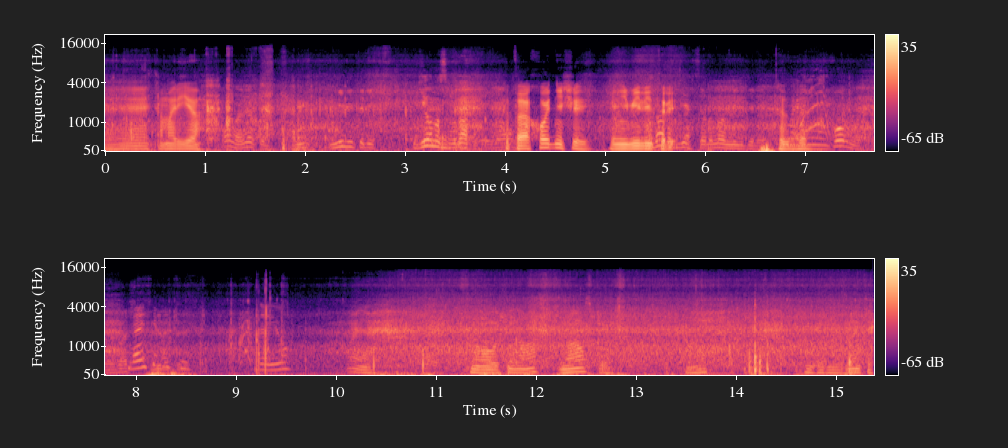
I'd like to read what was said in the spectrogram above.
Э, комарье. Милитари. Где у нас вода? Это охотничий, а не милитари. Где? Все равно милитари. Да. Форма, значит, Даю. Аня, снова вышли на. Говорю, знаете,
